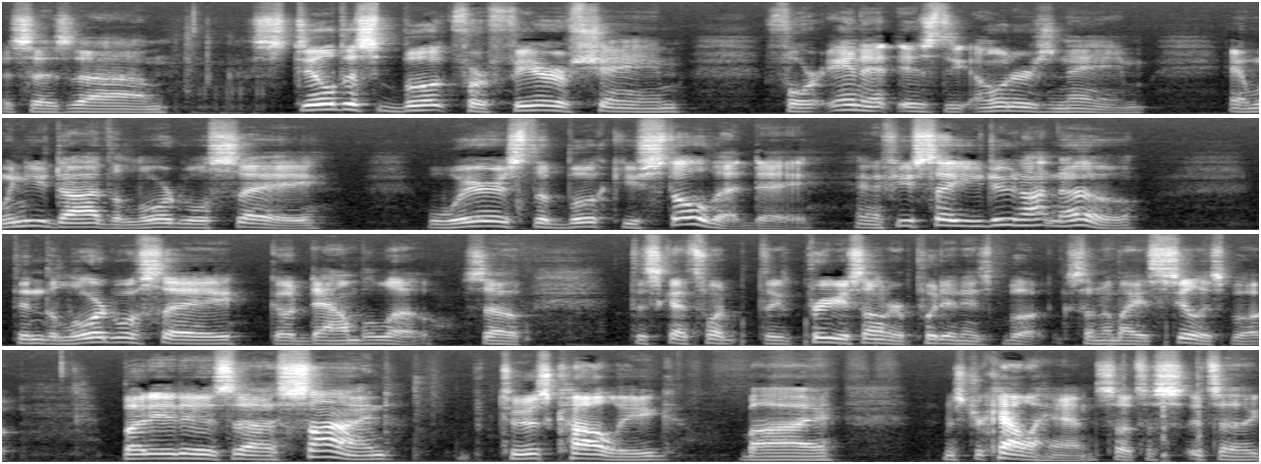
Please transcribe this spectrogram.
It says, um, "Steal this book for fear of shame, for in it is the owner's name." And when you die, the Lord will say, Where is the book you stole that day? And if you say you do not know, then the Lord will say, Go down below. So this that's what the previous owner put in his book, so nobody steal his book. But it is uh, signed to his colleague by Mr. Callahan. So it's a, it's a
